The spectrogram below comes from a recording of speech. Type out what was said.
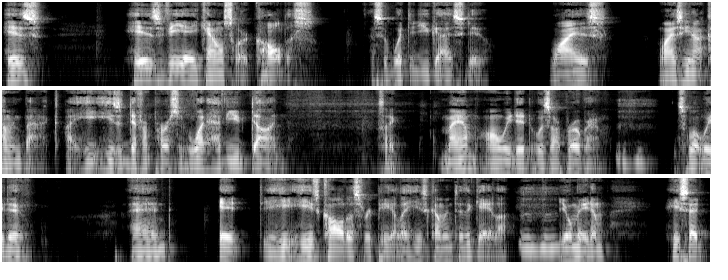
His his VA counselor called us. I said, "What did you guys do? Why is why is he not coming back? I, he he's a different person. What have you done?" It's like, "Ma'am, all we did was our program. Mm-hmm. It's what we do." And it he he's called us repeatedly. He's coming to the gala. Mm-hmm. You'll meet him. He said,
